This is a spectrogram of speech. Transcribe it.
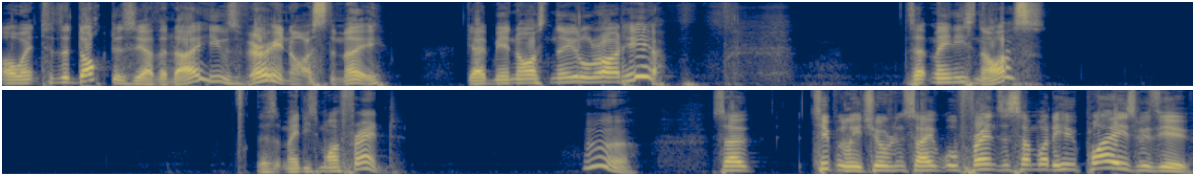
I went to the doctor's the other day. He was very nice to me. Gave me a nice needle right here. Does that mean he's nice? Does it mean he's my friend? Hmm. So typically children say, well, friends are somebody who plays with you.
